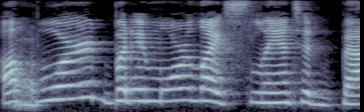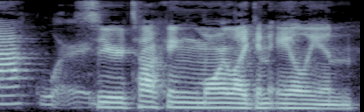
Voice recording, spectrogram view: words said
upward, but it more like slanted backward. So you're talking more like an alien,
